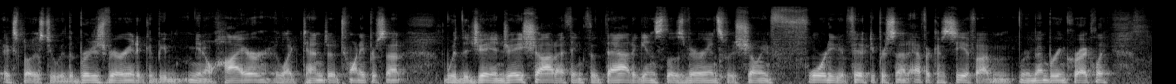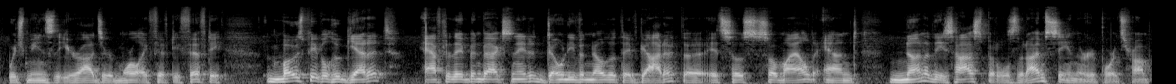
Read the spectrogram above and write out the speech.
exposed to. With the British variant, it could be you know higher, like 10 to 20 percent. With the J and J shot, I think that that against those variants was showing 40 to 50 percent efficacy, if I'm remembering correctly, which means that your odds are more like 50-50. Most people who get it after they've been vaccinated don't even know that they've got it. Uh, it's so so mild, and none of these hospitals that I'm seeing the reports from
